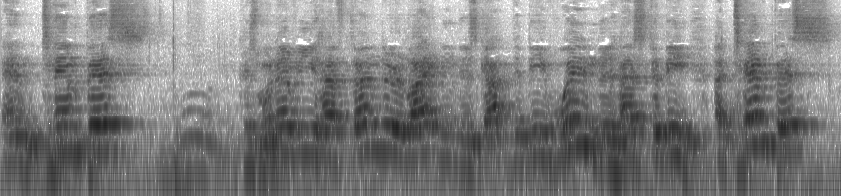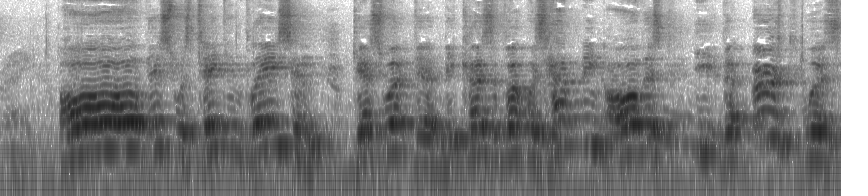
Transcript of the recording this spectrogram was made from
And tempest. Because whenever you have thunder, lightning, there's got to be wind. There has to be a tempest. All this was taking place, and guess what? The- because of what was happening, all this, the earth was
